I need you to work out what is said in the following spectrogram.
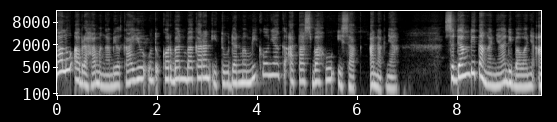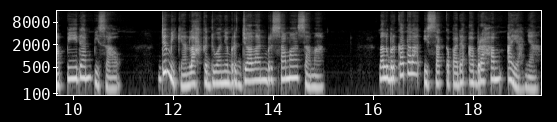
Lalu Abraham mengambil kayu untuk korban bakaran itu dan memikulnya ke atas bahu Ishak, anaknya. Sedang di tangannya dibawanya api dan pisau. Demikianlah keduanya berjalan bersama-sama. Lalu berkatalah Ishak kepada Abraham ayahnya,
